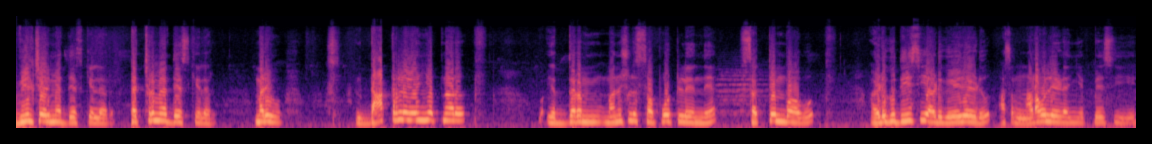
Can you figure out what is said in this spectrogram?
వీల్ చైర్ మీద తీసుకెళ్ళారు. టచ్చర్ మీద తీసుకెళ్ళారు. మరియు డాక్టర్లు ఏం చెప్తున్నారు? ఇద్దరు మనుషులు సపోర్ట్ లేనిదే సత్యం బాబు అడుగు తీసి అడుగు వేయలేడు అసలు నడవలేడు అని చెప్పేసి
